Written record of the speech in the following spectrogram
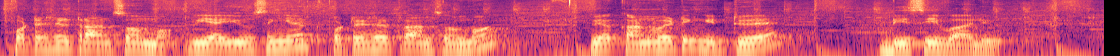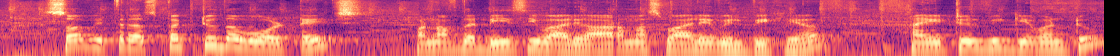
potential transformer. We are using a potential transformer. We are converting it to a dc value. So with respect to the voltage one of the dc value rms value will be here. And it will be given to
